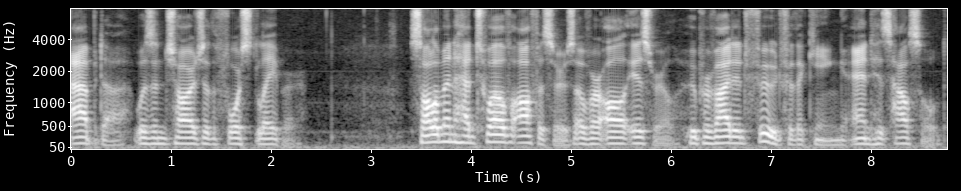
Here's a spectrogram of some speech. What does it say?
Abda, was in charge of the forced labor. Solomon had twelve officers over all Israel, who provided food for the king and his household.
